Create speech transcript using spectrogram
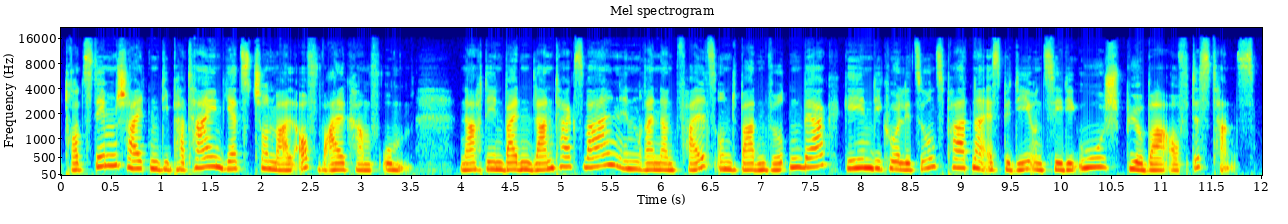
Trotzdem schalten die Parteien jetzt schon mal auf Wahlkampf um. Nach den beiden Landtagswahlen in Rheinland-Pfalz und Baden-Württemberg gehen die Koalitionspartner SPD und CDU spürbar auf Distanz.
